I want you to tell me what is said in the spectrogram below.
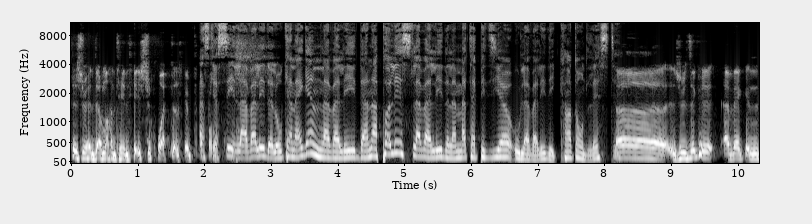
je, je vais demander des choix de réponse. Parce que c'est la vallée de l'Okanagan, la vallée d'Annapolis, la vallée de la Matapédia ou la vallée des cantons de l'Est. Euh, je veux dire que avec une-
